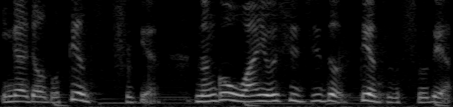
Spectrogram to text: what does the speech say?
应该叫做电子词典，能够玩游戏机的电子词典。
